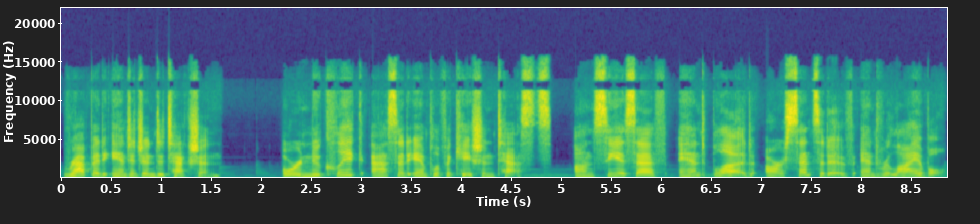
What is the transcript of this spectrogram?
Rapid antigen detection, or nucleic acid amplification tests, on CSF and blood are sensitive and reliable,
